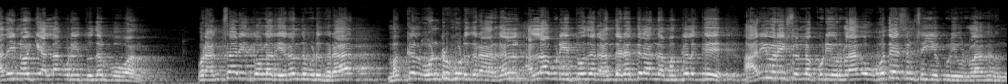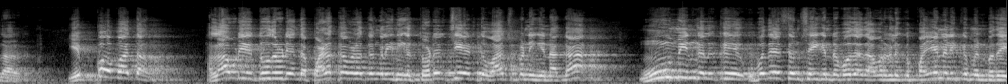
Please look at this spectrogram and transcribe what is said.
அதை நோக்கி அல்லாஹுடைய தூதர் போவாங்க. ஒரு அன்சாரி தோழர் இறந்து விடுகிறார். மக்கள் ஒன்று கூடுகிறார்கள். அல்லாஹுடைய தூதர் அந்த இடத்தில் அந்த மக்களுக்கு அறிவுரை சொல்லக்கூடியவர்களாக உபதேசம் செய்யக்கூடியவர்களாக இருந்தார்கள். எப்போ பார்த்தாங்க? அல்லாஹுடைய தூதருடைய அந்த பழக்க வழக்கங்களை நீங்கள் தொடர்ச்சியாக எடுத்து வாட்ச் பண்ணீங்கன்னாக்கா மூமீன்களுக்கு உபதேசம் செய்கின்ற போது அது அவர்களுக்கு பயனளிக்கும் என்பதை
